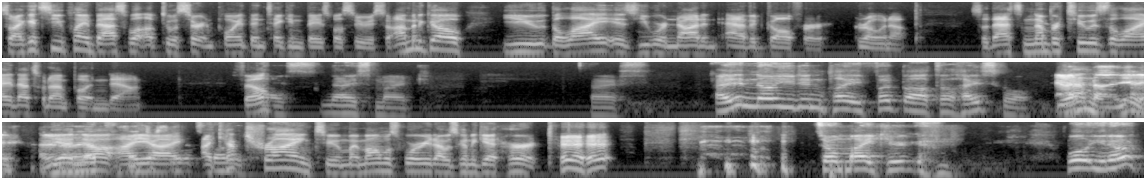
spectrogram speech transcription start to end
so I could see you playing basketball up to a certain point, then taking baseball serious. So I'm gonna go. You. The lie is you were not an avid golfer growing up. So that's number two is the lie. That's what I'm putting down. Phil. Nice, nice, Mike. Nice. I didn't know you didn't play football till high school. I didn't know either. I didn't Yeah, know no, that. I I, uh, I kept trying to. My mom was worried I was gonna get hurt. So, Mike, you're well. You know,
